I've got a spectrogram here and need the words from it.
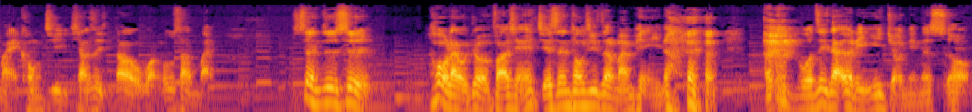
买空机，像是到网络上买，甚至是后来我就有发现，哎，捷森通信真的蛮便宜的。我自己在二零一九年的时候。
